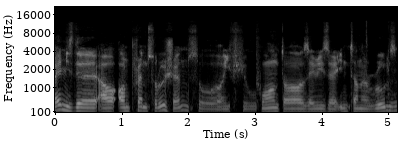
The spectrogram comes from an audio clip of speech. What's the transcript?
OM is the our on-prem solution. So if you want or there is internal rules,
